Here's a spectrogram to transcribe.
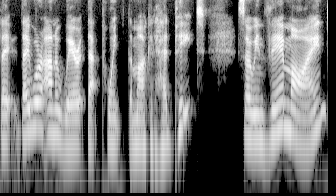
They they were unaware at that point that the market had peaked. So in their mind,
